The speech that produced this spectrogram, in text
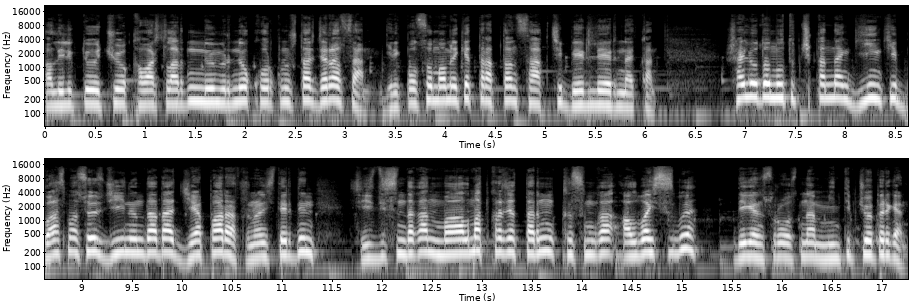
Ал иликтөөчү кабарчылардын өмүрүнө коркунучтар жаралса керек болсо мамлекет тараптан сакчы берилээрин айткан. Шайлоодон утуп чыккандан кийинки басма сөз жыйынында да жапаров журналисттердин сизди сындаган маалымат каражаттарын кысымга албайсызбы деген суроосуна минтип жооп берген.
